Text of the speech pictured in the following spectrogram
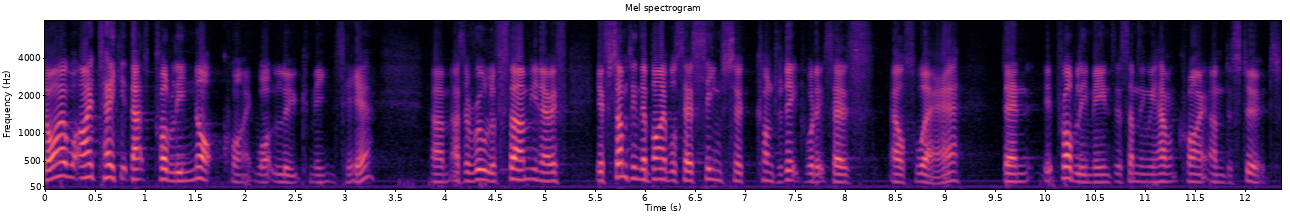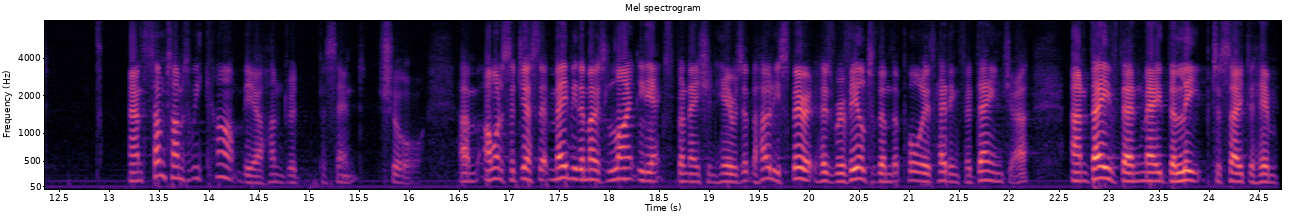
So I, I take it that's probably not quite what Luke means here. Um, as a rule of thumb, you know, if, if something the Bible says seems to contradict what it says elsewhere, then it probably means there's something we haven't quite understood. And sometimes we can't be 100% sure. um, I want to suggest that maybe the most likely explanation here is that the Holy Spirit has revealed to them that Paul is heading for danger, and they've then made the leap to say to him,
